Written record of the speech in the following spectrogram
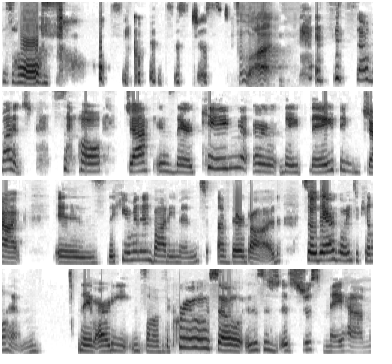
this whole, whole sequence is just It's a lot. it's, it's so much. So Jack is their king, or they they think Jack is the human embodiment of their god. So they are going to kill him. They've already eaten some of the crew, so this is it's just mayhem.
